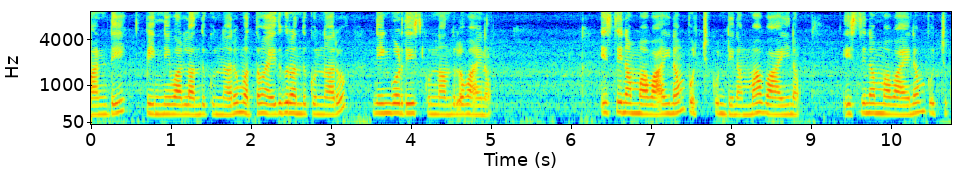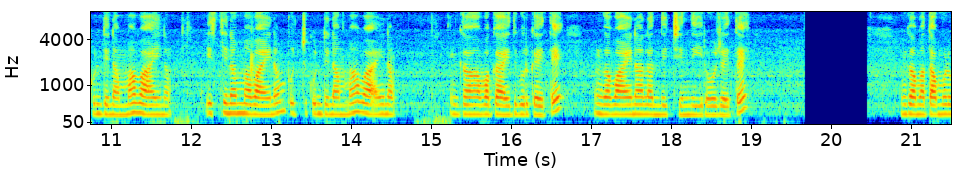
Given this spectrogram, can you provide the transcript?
ఆంటీ పిన్ని వాళ్ళు అందుకున్నారు. మొత్తం ఐదుగురు అందుకున్నారు. నేను కూడా తీసుకున్నా అందులో వాయినం. ఇస్తినమ్మ వాయినం పుచ్చుకుంటినమ్మ వాయినం. ఇస్తినమ్మ వాయినం పుచ్చుకుంటినమ్మ వాయినం. ఇస్తినమ్మ వాయినం పుచ్చుకుంటినమ్మ వాయినం. ఇంకా ఒక ఐదుగురికి అయితే ఇంకా వాయినాలు అందించింది ఈరోజైతే ఇంకా మా తమ్ముడు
